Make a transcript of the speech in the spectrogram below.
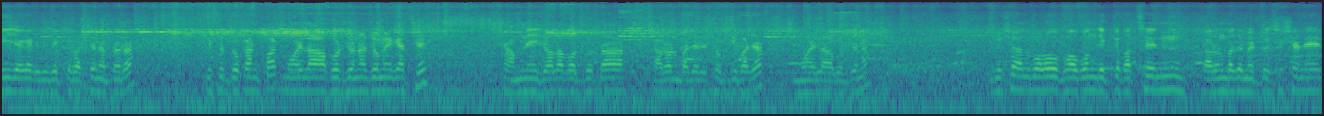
এই জায়গাটিতে দেখতে পাচ্ছেন আপনারা। কিছু দোকানপাট, ময়লা আবর্জনা জমে গেছে। সামনে জলাবদ্ধতা, কারণ বাজারে সবজি বাজার, ময়লা আবর্জনা। বিশাল বড় ভবন দেখতে পাচ্ছেন, কারণ বাজার মেট্রো স্টেশনের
